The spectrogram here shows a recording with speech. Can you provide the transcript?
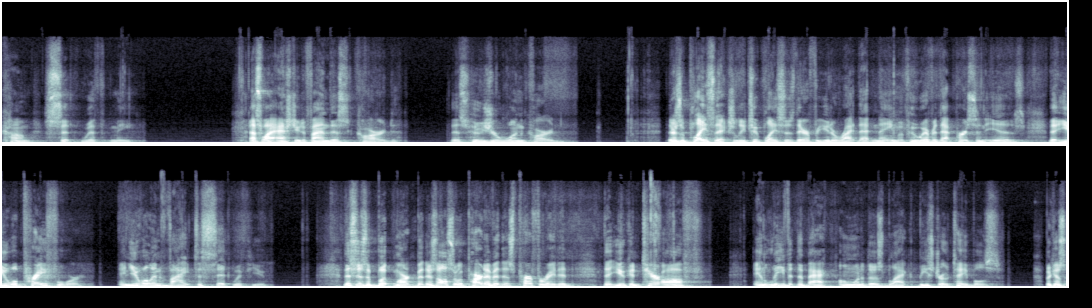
Come sit with me. That's why I asked you to find this card, this Who's Your One card. There's a place, actually, two places there for you to write that name of whoever that person is that you will pray for and you will invite to sit with you. This is a bookmark, but there's also a part of it that's perforated that you can tear off and leave at the back on one of those black bistro tables because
